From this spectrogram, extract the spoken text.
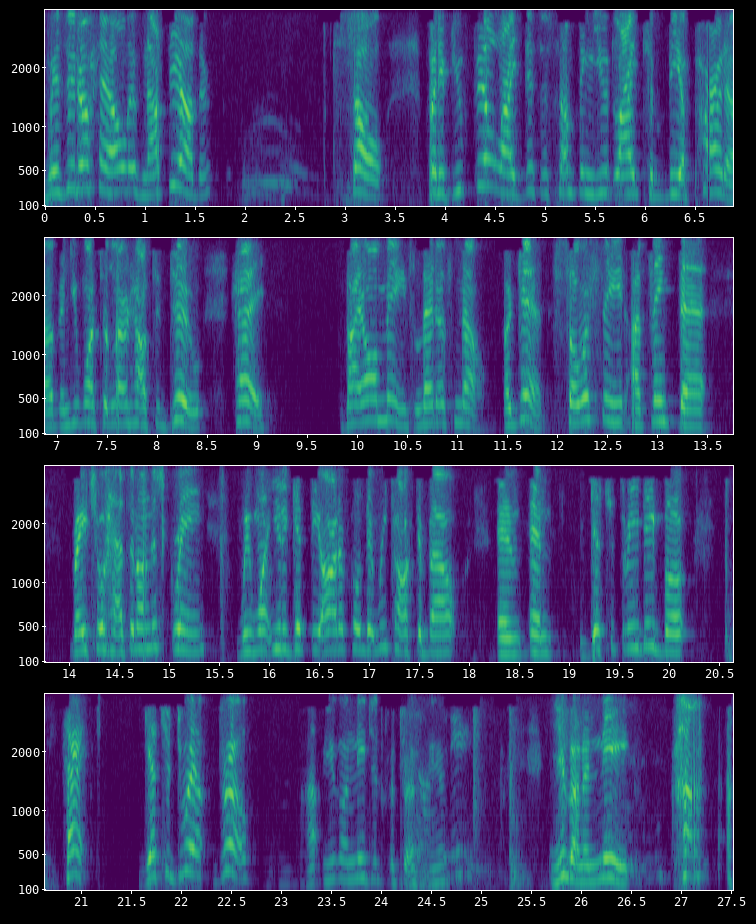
Wizard of Hell is not the other. So, but if you feel like this is something you'd like to be a part of and you want to learn how to do, hey, by all means, let us know. Again, sow a seed. I think that Rachel has it on the screen. We want you to get the article that we talked about and, and get your 3D book. Hey, get your drill. drill. Uh, you're going to need your drill you're going to need, huh?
